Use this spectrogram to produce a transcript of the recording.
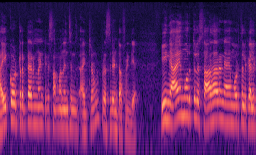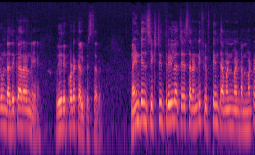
హైకోర్టు రిటైర్మెంట్కి సంబంధించిన ఐటమ్ ప్రెసిడెంట్ ఆఫ్ ఇండియా ఈ న్యాయమూర్తులు సాధారణ న్యాయమూర్తులు కలిగి ఉండే అధికారాన్ని వీరికి కూడా కల్పిస్తారు. నైన్టీన్ సిక్స్టీ త్రీలో చేశారండి ఫిఫ్టీన్త్ అమెండ్మెంట్ అనమాట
